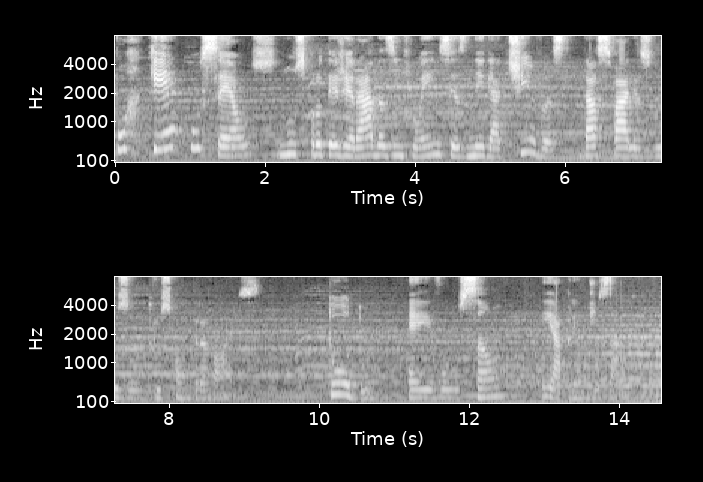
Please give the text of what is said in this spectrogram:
por que os céus nos protegerá das influências negativas das falhas dos outros contra nós? Tudo é evolução e aprendizado.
